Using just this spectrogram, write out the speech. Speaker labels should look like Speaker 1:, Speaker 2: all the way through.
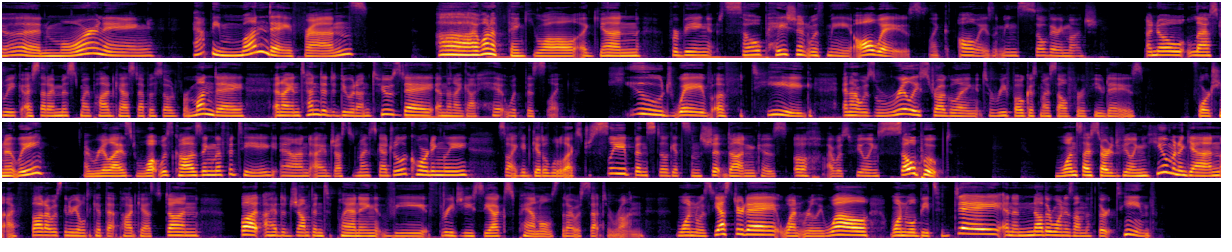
Speaker 1: Good morning. Happy Monday, friends. Ah, I want to thank you all again for being so patient with me, always. Like, always. It means so very much. I know last week I said I missed my podcast episode for Monday, and I intended to do it on Tuesday, and then I got hit with this like huge wave of fatigue, and I was really struggling to refocus myself for a few days. Fortunately, I realized what was causing the fatigue, and I adjusted my schedule accordingly so I could get a little extra sleep and still get some shit done because, ugh, I was feeling so pooped once I started feeling human again, I thought I was going to be able to get that podcast done, but I had to jump into planning the 3GCX panels that I was set to run. One was yesterday, went really well. One will be today, and another one is on the 13th.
